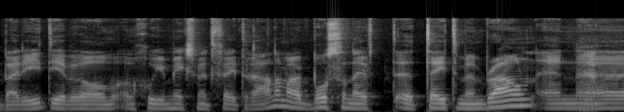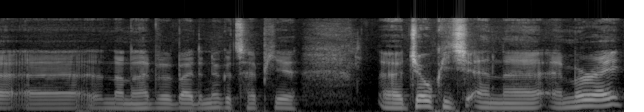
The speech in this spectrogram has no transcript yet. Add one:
bij de Heat. Die hebben wel een goede mix met veteranen. Maar Boston heeft Tatum en Brown. En ja. dan hebben we bij de Nuggets heb je Jokic en, en Murray.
